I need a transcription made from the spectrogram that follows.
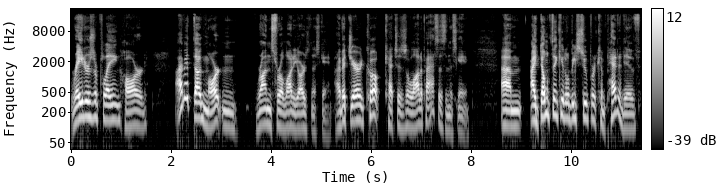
Raiders are playing hard. I bet Doug Martin runs for a lot of yards in this game. I bet Jared Cook catches a lot of passes in this game. Um, I don't think it'll be super competitive,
